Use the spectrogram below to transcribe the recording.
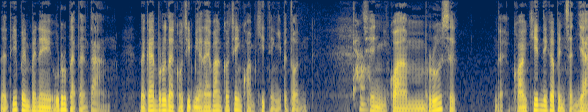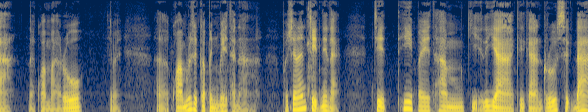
นะที่เป็นไปในรูปแบบต่างๆในการปรุงแต่งของจิตมีอะไรบ้างก็เช่นความคิดอย่างนี้เป็นต้นค่ะเช่นความรู้สึกนะความคิดนี่ก็เป็นสัญญานะความหมายรู้ใช่ไหมเอ่อความรู้สึกก็เป็นเวทนา เพราะฉะนั้นจิตนี่แหละ จิตที่ไปทำกิริยาคือการรู้สึกได้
